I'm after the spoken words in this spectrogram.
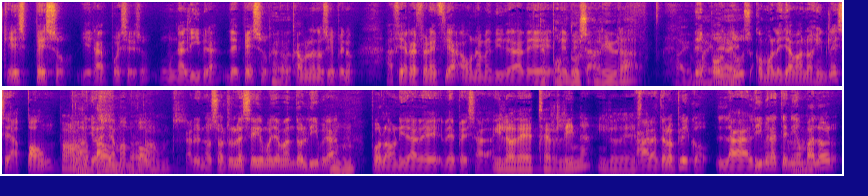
que es peso. Y era, pues eso, una libra de peso. Pero- lo estamos hablando siempre, ¿no? Hacía referencia a una medida de. De, Pondus a Libra. De pondus, como le llaman los ingleses, a pound. Pound. ¿no? Ah, Ellos le pound, llaman pound. Pounds. Claro, y nosotros le seguimos llamando libra por la unidad de, de pesada. Y lo de esterlina y lo de. Ahora te lo explico. La libra tenía un valor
